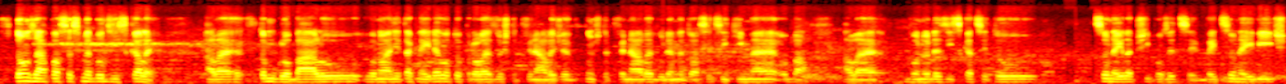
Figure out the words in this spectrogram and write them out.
v tom zápase jsme bod získali, ale v tom globálu ono ani tak nejde o to prolézt do čtvrtfinále, že v tom čtvrtfinále budeme, to asi cítíme oba, ale ono jde získat si tu co nejlepší pozici, být co nejvíc,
